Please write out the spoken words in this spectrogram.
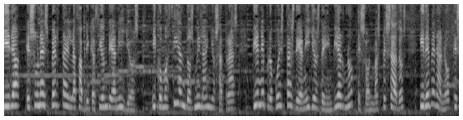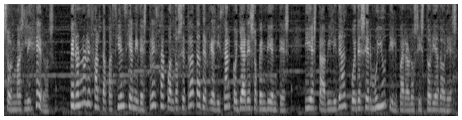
Ira es una experta en la fabricación de anillos y como hacían 2000 años atrás, tiene propuestas de anillos de invierno, que son más pesados, y de verano, que son más ligeros. Pero no le falta paciencia ni destreza cuando se trata de realizar collares o pendientes, y esta habilidad puede ser muy útil para los historiadores.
